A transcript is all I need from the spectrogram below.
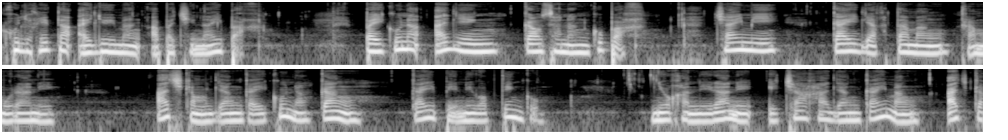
Qullqita aylluyman apachinaypaq. Paykuna allin kawsanankupaq chaymi kay llaqtaman qamurani. Achkam llankaykuna kan kaypi niwaptinku ñuqa nirani ichaqa llankayman achka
